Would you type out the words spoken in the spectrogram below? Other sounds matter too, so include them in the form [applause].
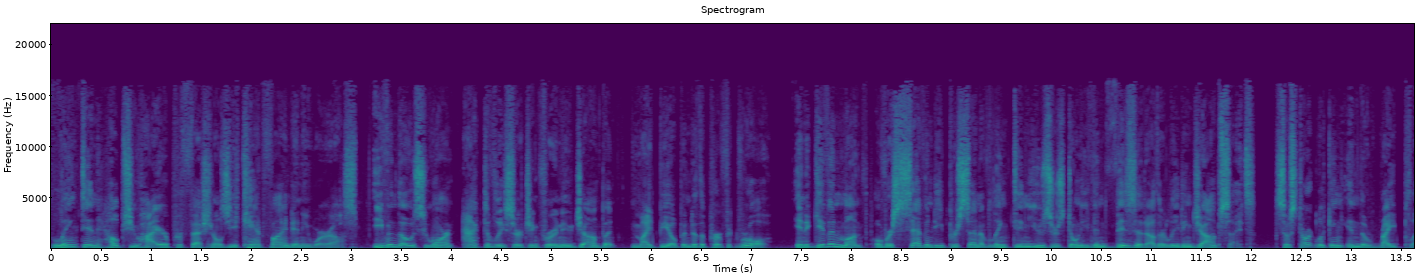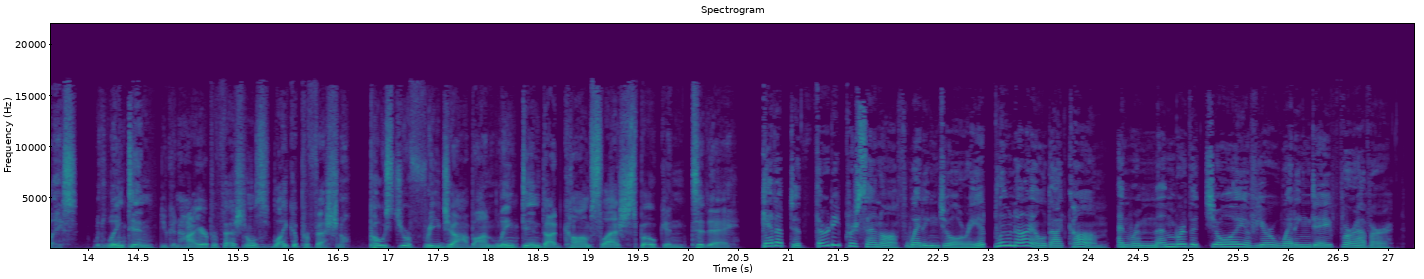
LinkedIn helps you hire professionals you can't find anywhere else, even those who aren't actively searching for a new job but might be open to the perfect role. In a given month, over 70% of LinkedIn users don't even visit other leading job sites. So start looking in the right place. With LinkedIn, you can hire professionals like a professional. Post your free job on linkedin.com slash spoken today. Get up to 30% off wedding jewelry at BlueNile.com and remember the joy of your wedding day forever.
